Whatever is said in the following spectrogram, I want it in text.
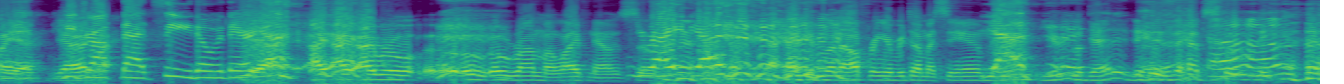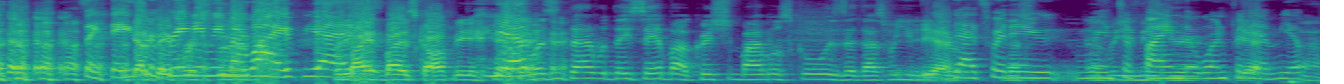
that yeah. Yeah, he I- dropped that seed over there. Yeah, Yeah. I, I, I row, row, row around my life now. So right. I give him an offering every time I see him. yeah. You're indebted. Yes, brother. absolutely. It's like thanks for pay for bringing me my wife. Yes. buy, buy his coffee. Yeah. Wasn't that what they say about Christian Bible school? Is that that's where you meet Yeah. your- That's where they that's went to find your- the one for Yeah. them. Yep. uh,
